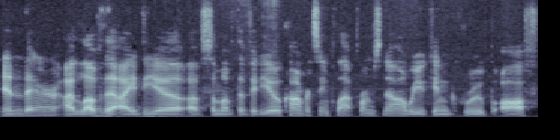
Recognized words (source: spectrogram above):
in there. I love the idea of some of the video conferencing platforms now where you can group off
